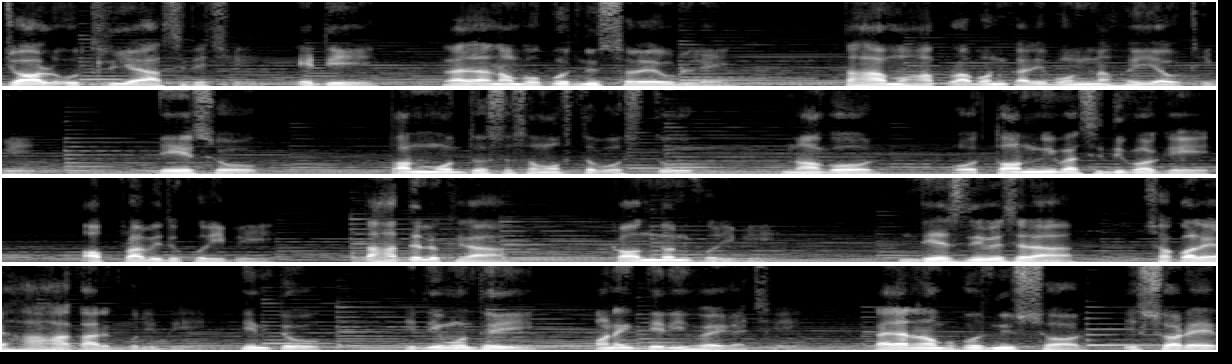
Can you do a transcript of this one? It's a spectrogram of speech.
জল উথলিয়া আসিতেছে। এটি রাজা নবকুদ নিঃস্বরের উল্লেখ। তাহা মহাপ্লাবনকারী বন্যা হইয়া উঠিবে। দেশ ও তন্মধ্যস্থ সমস্ত বস্তু, নগর ও তন্নিবাসীদিগকে অপ্লাবিত করিবে। তাহাতে লোকেরা ক্রন্দন করিবে। দেশ নিবেশেরা সকলে হাহাকার করিবে। কিন্তু ইতিমধ্যেই অনেক দেরি হয়ে গেছে। রাজা নবকুজ নিঃস্বর ঈশ্বরের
